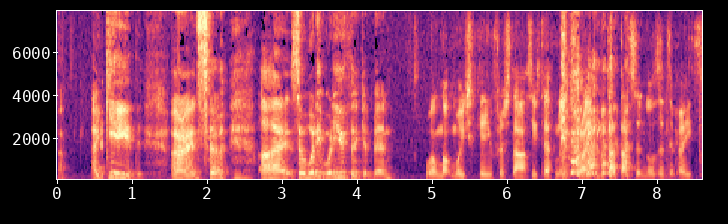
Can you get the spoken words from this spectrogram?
Again. All right. So, uh, so what do you, what are you thinking, Ben? Well, not Moise Kean for a start. He's definitely a striker, but that, that's another debate.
